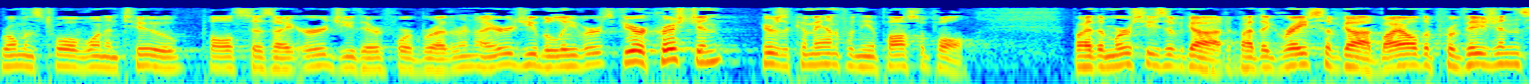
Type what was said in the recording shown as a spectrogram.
Romans 12, 1 and 2, Paul says, I urge you therefore, brethren, I urge you believers, if you're a Christian, here's a command from the Apostle Paul. By the mercies of God, by the grace of God, by all the provisions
